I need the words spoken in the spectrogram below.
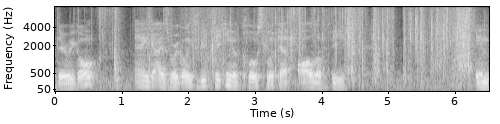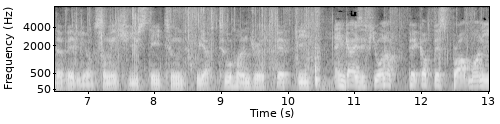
There we go. And guys, we're going to be taking a close look at all of these in the video. So make sure you stay tuned. We have 250. And guys, if you want to pick up this prop money,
